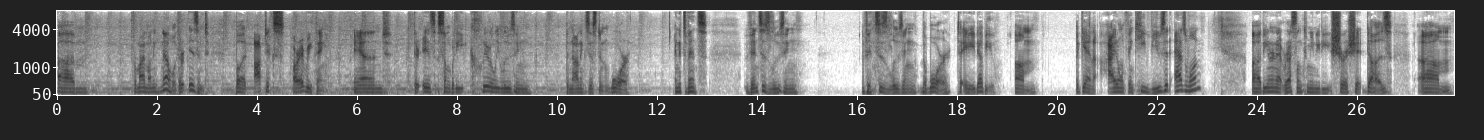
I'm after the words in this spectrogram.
Um, for my money, no, there isn't. But optics are everything. And there is somebody clearly losing the non existent war, and it's Vince. Vince is losing. Vince is losing the war to AEW. Um, again, I don't think he views it as one. Uh, the internet wrestling community sure as shit does. Um,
